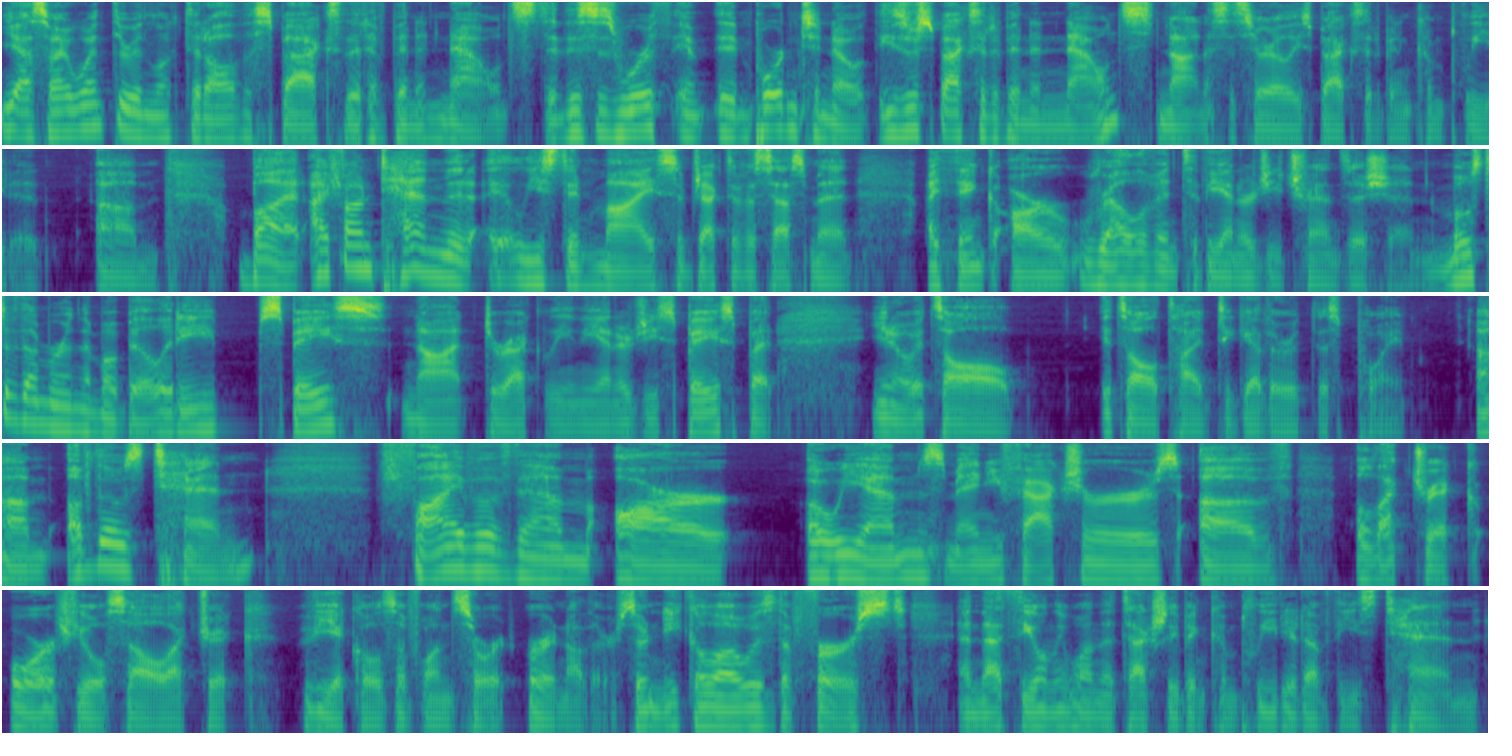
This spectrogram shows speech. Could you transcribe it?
Yeah, so I went through and looked at all the SPACs that have been announced. This is worth important to note. These are SPACs that have been announced, not necessarily SPACs that have been completed. Um, but I found 10 that, at least in my subjective assessment, I think are relevant to the energy transition. Most of them are in the mobility space, not directly in the energy space, but you know, it's all it's all tied together at this point. Um, of those 10, five of them are OEMs, manufacturers of electric or fuel cell electric vehicles of one sort or another. So Nikola is the first, and that's the only one that's actually been completed of these 10.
